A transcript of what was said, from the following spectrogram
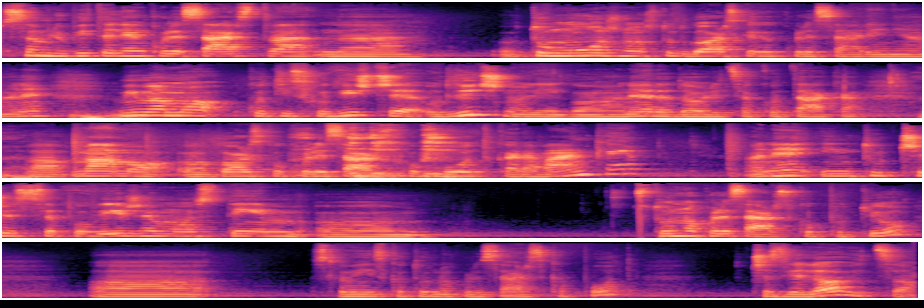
vsem ljubiteljem kolesarstva na to možnost tudi gorskega kolesarjenja. a ne. Mi imamo kot izhodišče odlično lego, ne Radovlica kot taka. Uh, imamo uh, gorsko kolesarsko pot Karavanke in tudi če se povežemo s tem. Um, turno kolesarsko potjo, uh, slovenska turno kolesarska pot, čez Jelovico uh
